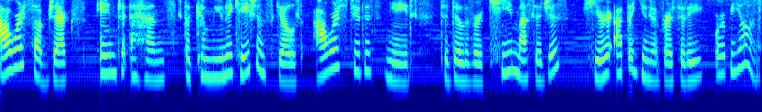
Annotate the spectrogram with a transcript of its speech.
Our subjects aim to enhance the communication skills our students need to deliver key messages here at the university or beyond.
